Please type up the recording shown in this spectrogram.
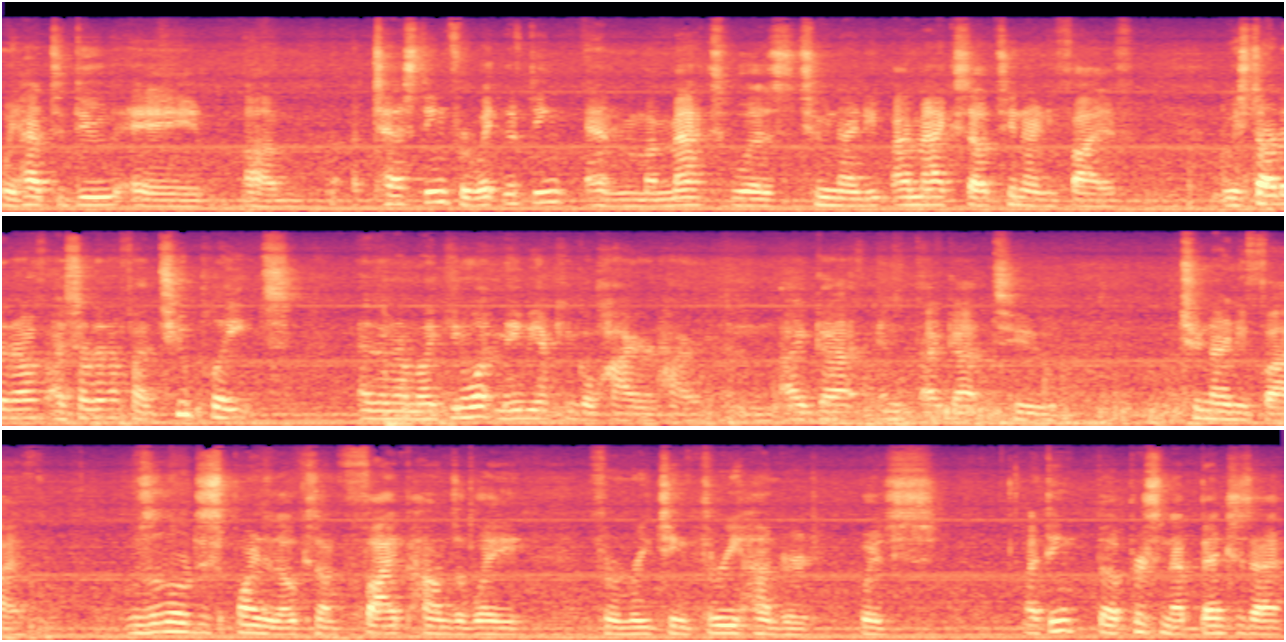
we had to do a, um, a testing for weightlifting, and my max was 290. I maxed out 295. We started off. I started off at two plates, and then I'm like, you know what? Maybe I can go higher and higher. And I got and I got to 295. I was a little disappointed though because I'm five pounds away from reaching 300, which I think the person that benches that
